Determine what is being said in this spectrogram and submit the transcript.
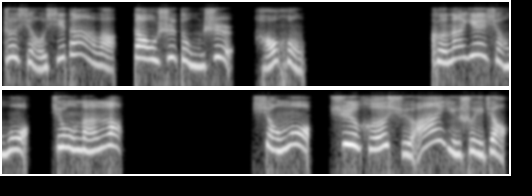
这小溪大了，倒是懂事，好哄。可那叶小莫就难了。小莫去和许阿姨睡觉，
